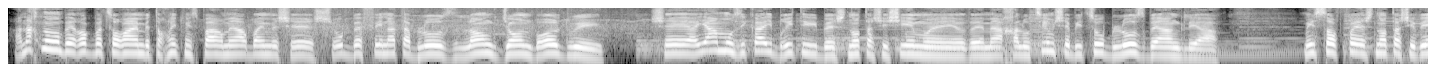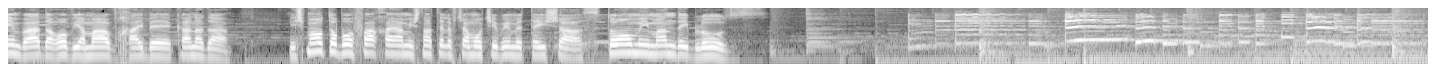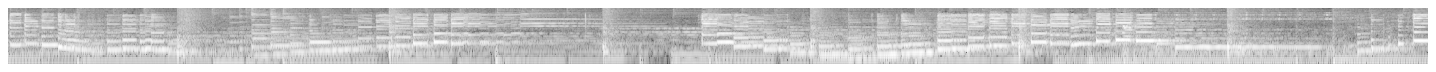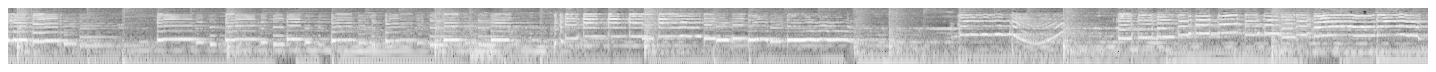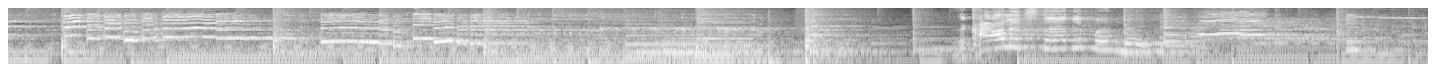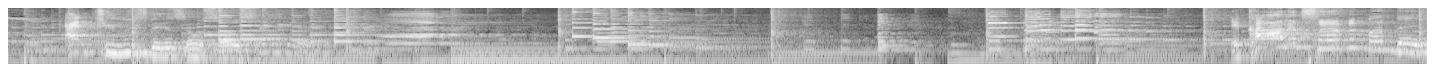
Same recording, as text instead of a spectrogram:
אנחנו ברוק בצהריים בתוכנית מספר 146, ובפינת הבלוז לונג ג'ון בולדווי, שהיה מוזיקאי בריטי בשנות ה-60 ומהחלוצים שביצעו בלוז באנגליה. מסוף אה, שנות ה-70 ועד ערוב ימיו חי בקנדה. נשמע אותו בהופעה חיה משנת 1979, סטורמי מנדי בלוז. Tuesday's oh so sad. They call it Sunday Monday.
